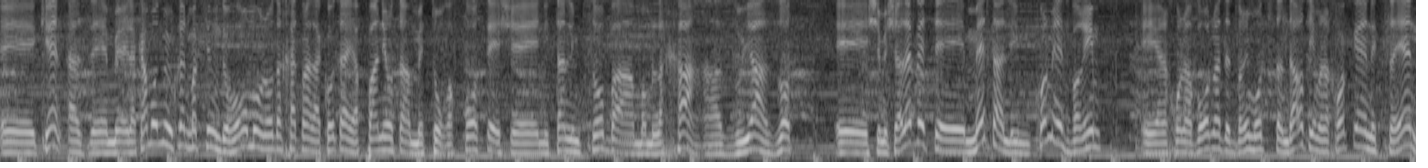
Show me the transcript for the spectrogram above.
אה, כן, אז אה, להקה מאוד מיוחדת, מקסימום דה הורמון, עוד אחת מהלהקות היפניות המטורפות אה, שניתן למצוא בממלכה ההזויה הזאת, אה, שמשלבת אה, מטאל עם כל מיני דברים. אה, אנחנו נעבור עוד מעט לדברים מאוד סטנדרטיים, אנחנו רק אה, נציין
